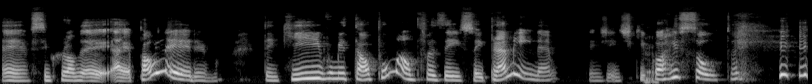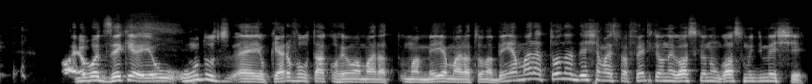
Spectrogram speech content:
É, 5 km é, é pauleira, irmão. Tem que vomitar o pulmão para fazer isso aí. Para mim, né? Tem gente que é. corre solto. Eu vou dizer que eu, um dos. É, eu quero voltar a correr uma, maratona, uma meia maratona bem. A maratona deixa mais para frente, que é um negócio que eu não gosto muito de mexer.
